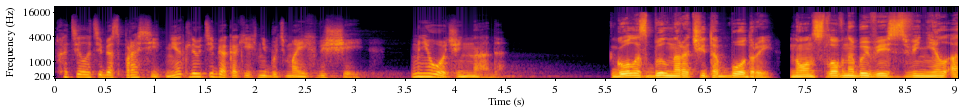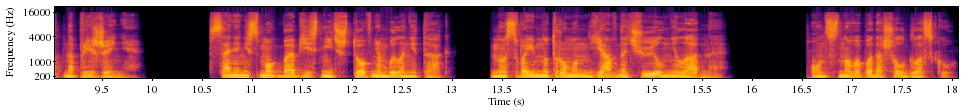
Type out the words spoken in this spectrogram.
Хотела тебя спросить, нет ли у тебя каких-нибудь моих вещей? Мне очень надо». Голос был нарочито бодрый, но он словно бы весь звенел от напряжения. Саня не смог бы объяснить, что в нем было не так, но своим нутром он явно чуял неладное. Он снова подошел к глазку.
